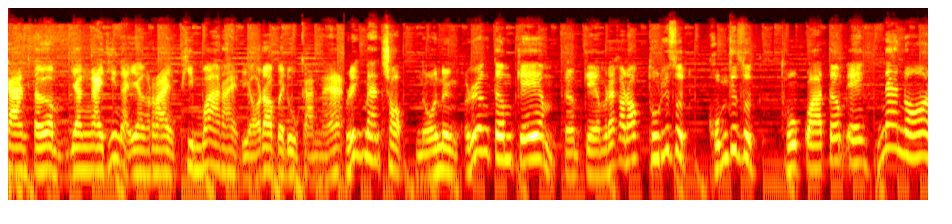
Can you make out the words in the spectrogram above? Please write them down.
การเติมยังไงที่ไหนอย่างไร พิมพ์ว่าอะไรเดี๋ยวเราไปดูกันนะฮะ Rickman Shop โนหนึ่งเรื่องเติมเกม เติมเกมแรกน็อกถูกที่สุด คุ้มที่สุดถูกกว่าเติมเองแน่นอน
